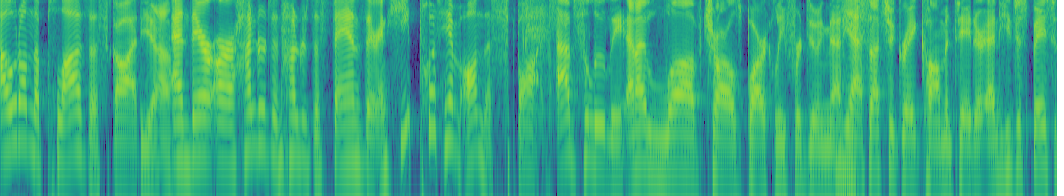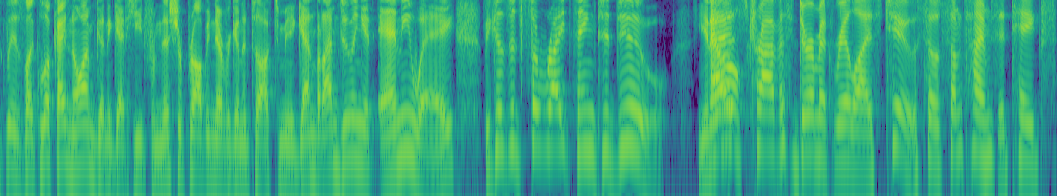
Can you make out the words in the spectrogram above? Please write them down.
out on the plaza, Scott. Yeah. and there are hundreds and hundreds of fans there, and he put him on the spot. Absolutely. And I love Charles Barkley for doing that. Yes. He's such a great commentator. And he just basically is like, look, I know I'm going to get heat from this. You're probably never going to talk to me again, but I'm doing it anyway because it's the right thing to do. You know? As Travis Dermott realized too. So sometimes it takes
